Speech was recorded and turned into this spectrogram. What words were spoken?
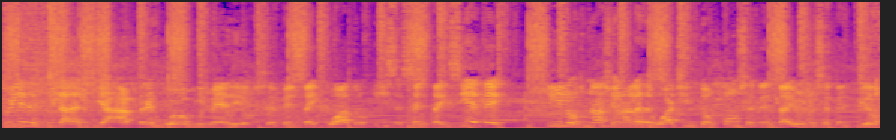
Phillies de Filadelfia a 3 juegos y medio, 74 y 67. Y los Nacionales de Washington con 71 y 72.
